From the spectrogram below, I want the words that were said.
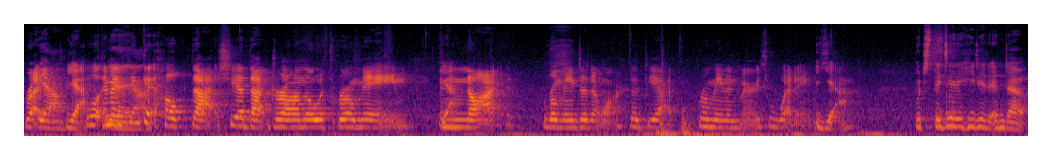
Right. Yeah. Yeah. Well, and I think yeah. it helped that she had that drama with Romain and Yeah. not Romain didn't want her to be at Romain and Mary's wedding. Yeah, which they did. He did end up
